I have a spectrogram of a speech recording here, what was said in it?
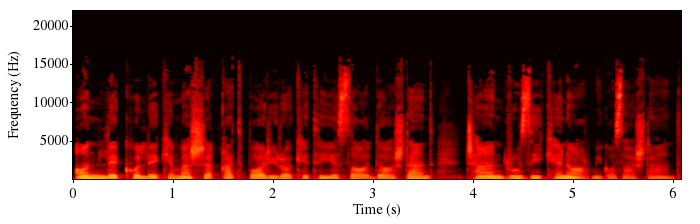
آن لکلک مشقتباری را که طی سال داشتند چند روزی کنار میگذاشتند.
